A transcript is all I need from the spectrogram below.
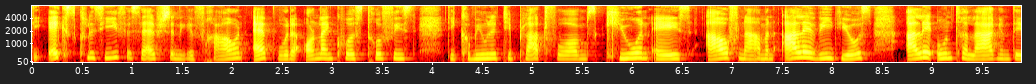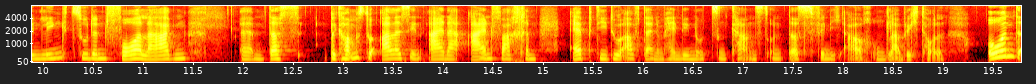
die exklusive selbstständige Frauen-App, wo der Online-Kurs drauf ist, die Community-Plattforms, QAs, Aufnahmen, alle Videos, alle Unterlagen, den Link zu den Vorlagen. Ähm, das bekommst du alles in einer einfachen App, die du auf deinem Handy nutzen kannst. Und das finde ich auch unglaublich toll. Und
